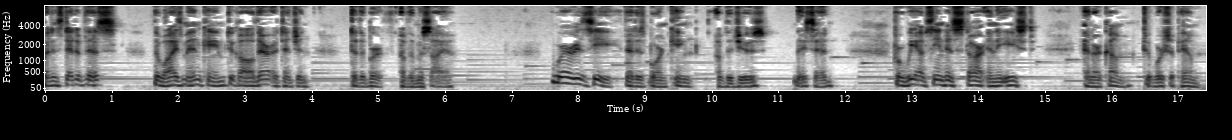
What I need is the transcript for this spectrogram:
But instead of this, the wise men came to call their attention to the birth of the Messiah. Where is he that is born King of the Jews? They said, for we have seen his star in the east and are come to worship him.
